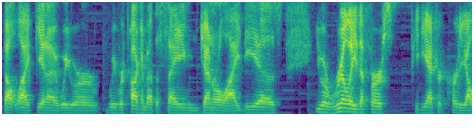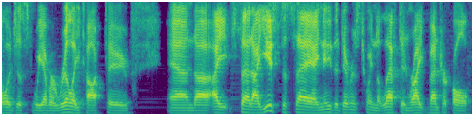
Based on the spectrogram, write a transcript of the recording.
felt like you know we were we were talking about the same general ideas. You were really the first pediatric cardiologist we ever really talked to. And uh, I said, I used to say I knew the difference between the left and right ventricle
